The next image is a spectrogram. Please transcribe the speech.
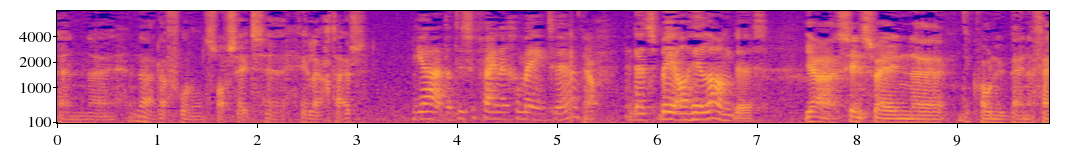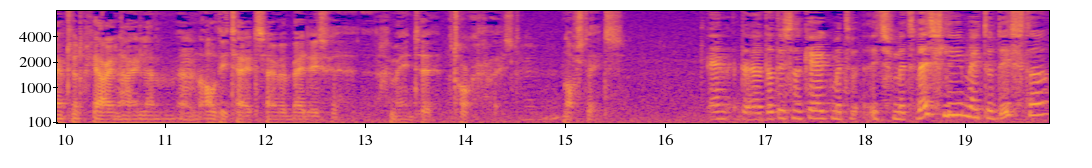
En uh, nou, daar voelen we ons nog steeds uh, heel erg thuis. Ja, dat is een fijne gemeente, hè? Ja. En dat ben je al heel lang dus. Ja, sinds wij, in, uh, ik woon nu bijna 25 jaar in Haarlem. En al die tijd zijn we bij deze gemeente betrokken geweest. Nog steeds. En de, dat is een kerk met iets met Wesley, methodisten?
